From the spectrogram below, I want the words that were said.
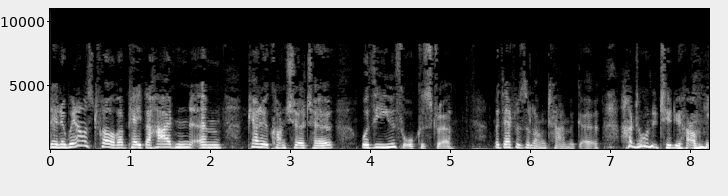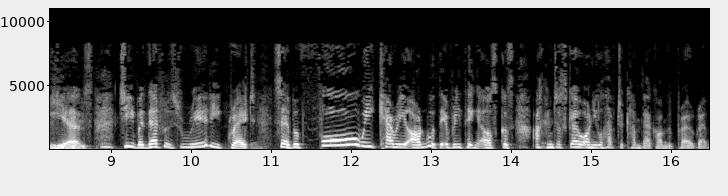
No, no, when I was 12, I played the Haydn, um, piano concerto with the youth orchestra. But that was a long time ago. I don't want to tell you how many years. Gee, but that was really great. So before we carry on with everything else, because I can just go on, you'll have to come back on the program.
